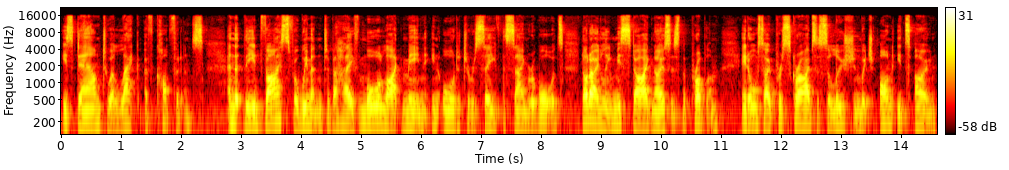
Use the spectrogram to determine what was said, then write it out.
is down to a lack of confidence, and that the advice for women to behave more like men in order to receive the same rewards not only misdiagnoses the problem, it also prescribes a solution which on its own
